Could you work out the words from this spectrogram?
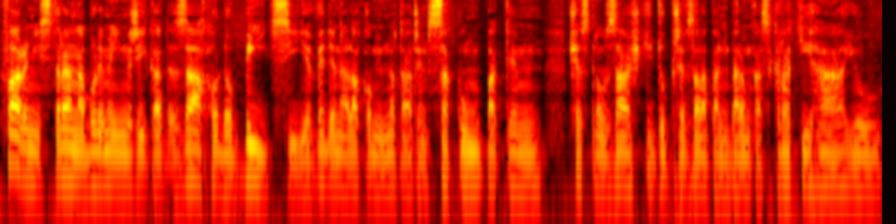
Farní strana, budeme jim říkat záchodo bící, je vedena lakomým notářem Sakumpakem, čestnou záštitu převzala paní baronka z Kratihájů,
